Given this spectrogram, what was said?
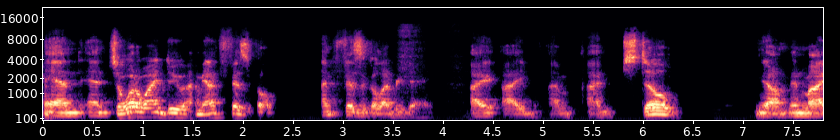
And and so, what do I do? I mean, I'm physical. I'm physical every day. I, I I'm I'm still you know, I'm in my,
